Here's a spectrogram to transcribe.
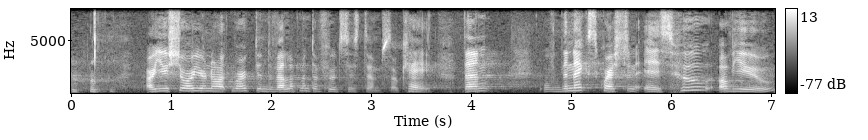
Are you sure you're not worked in development of food systems? Okay. Then the next question is, who of you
